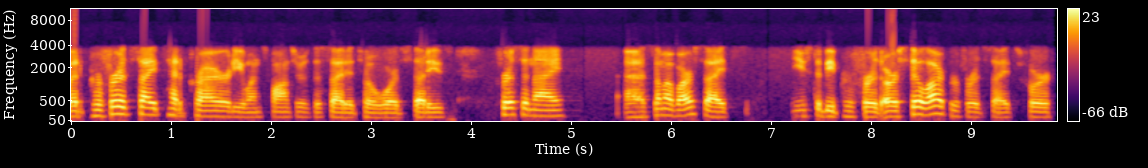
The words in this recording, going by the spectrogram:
But preferred sites had priority when sponsors decided to award studies. Chris and I, uh, some of our sites used to be preferred or still are preferred sites for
